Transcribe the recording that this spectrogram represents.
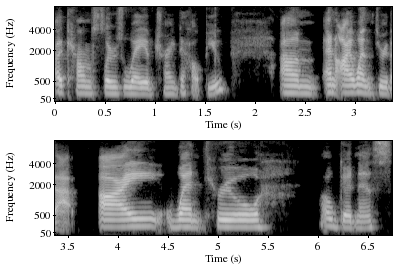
a counselor's way of trying to help you. Um, and I went through that. I went through, oh goodness,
